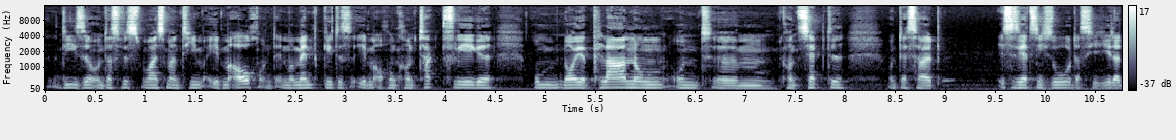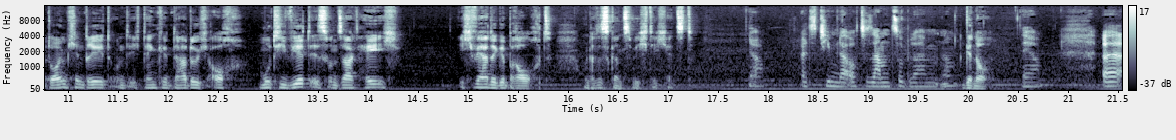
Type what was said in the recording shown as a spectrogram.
diese und das weiß mein Team eben auch. Und im Moment geht es eben auch um Kontaktpflege, um neue Planungen und ähm, Konzepte. Und deshalb ist es jetzt nicht so, dass hier jeder Däumchen dreht und ich denke dadurch auch motiviert ist und sagt, hey, ich ich werde gebraucht. Und das ist ganz wichtig jetzt. Ja, als Team da auch zusammen zu bleiben. Ne? Genau. Äh,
